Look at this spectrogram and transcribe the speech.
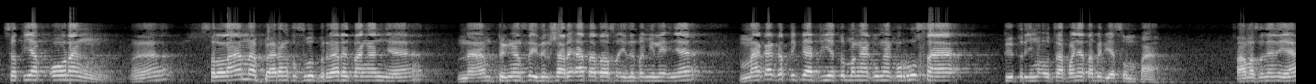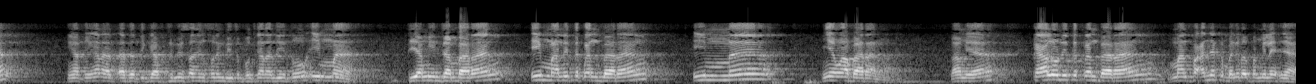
setiap orang eh, selama barang tersebut berada di tangannya nah dengan seizin syariat atau seizin pemiliknya maka ketika dia itu mengaku-ngaku rusak diterima ucapannya tapi dia sumpah paham maksudnya ini ya Ingat-ingat ada tiga jenis yang sering disebutkan tadi itu, imma dia minjam barang, imma nitipkan barang, imma nyewa barang. Paham ya? Kalau nitipkan barang, manfaatnya kembali kepada pemiliknya.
